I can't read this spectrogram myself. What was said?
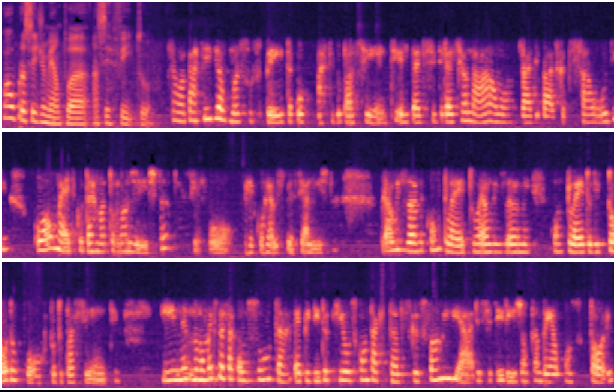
qual o procedimento a, a ser feito? Então, a partir de alguma suspeita por parte do paciente, ele deve se direcionar a uma unidade básica de saúde ou ao médico dermatologista, se for recorrer ao especialista, para o exame completo. É um exame completo de todo o corpo do paciente. E no momento dessa consulta, é pedido que os contactantes, que os familiares se dirijam também ao consultório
